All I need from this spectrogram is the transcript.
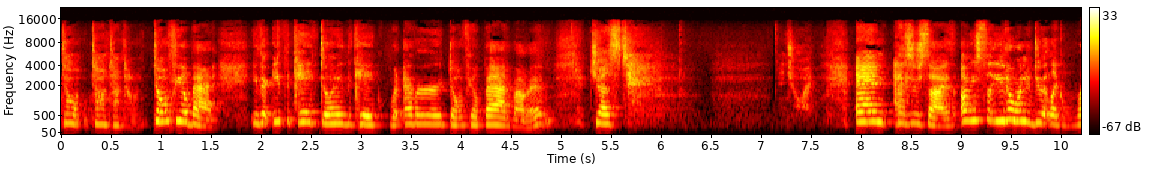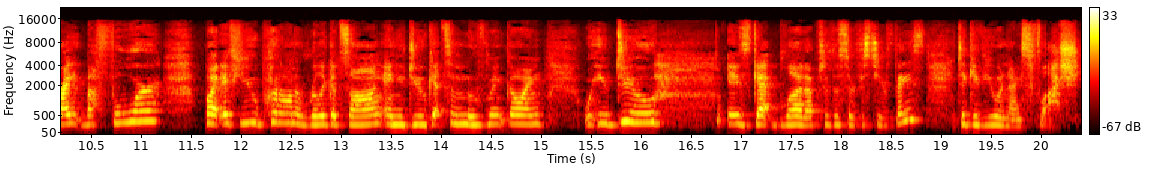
don't, don't, don't, don't. Don't feel bad. Either eat the cake, don't eat the cake, whatever. Don't feel bad about it. Just enjoy and exercise. Obviously, you don't want to do it like right before, but if you put on a really good song and you do get some movement going, what you do is get blood up to the surface to your face to give you a nice flush.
